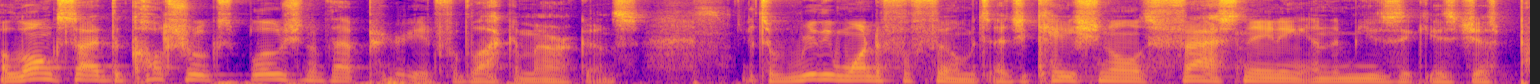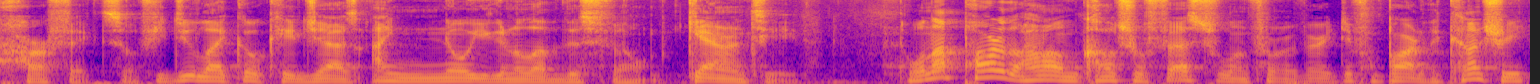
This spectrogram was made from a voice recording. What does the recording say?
alongside the cultural explosion of that period for black Americans. It's a really wonderful film. It's educational, it's fascinating, and the music is just perfect. So if you do like OK Jazz, I know you're going to love this film. Guaranteed. Well, not part of the Harlem Cultural Festival and from a very different part of the country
